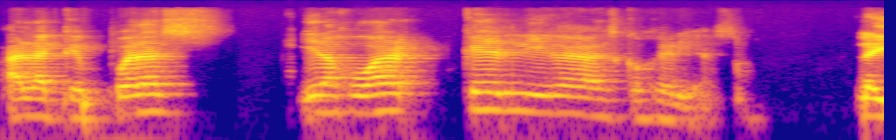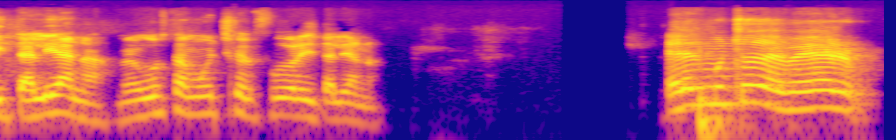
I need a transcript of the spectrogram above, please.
a la que puedas ir a jugar, ¿qué liga escogerías? La italiana, me gusta mucho el fútbol italiano. Eres mucho de ver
